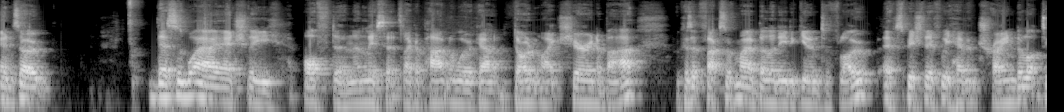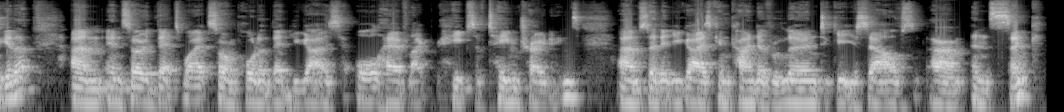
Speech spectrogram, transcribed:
And so this is why I actually often, unless it's like a partner workout, don't like sharing a bar because it fucks with my ability to get into flow, especially if we haven't trained a lot together. Um, and so that's why it's so important that you guys all have like heaps of team trainings um, so that you guys can kind of learn to get yourselves um, in sync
